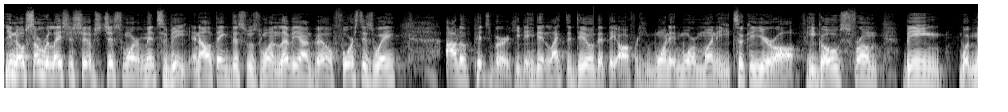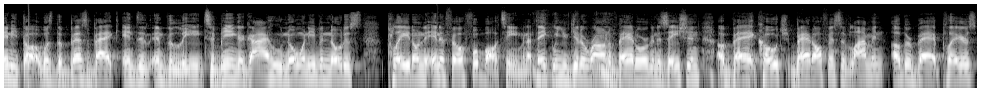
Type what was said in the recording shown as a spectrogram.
You know, some relationships just weren't meant to be, and I don't think this was one. Le'Veon Bell forced his way out of Pittsburgh. He, he didn't like the deal that they offered. He wanted more money. He took a year off. He goes from being what many thought was the best back in the, in the league to being a guy who no one even noticed played on the NFL football team. And I think when you get around a bad organization, a bad coach, bad offensive lineman, other bad players,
